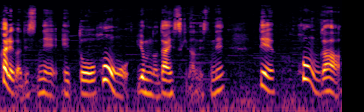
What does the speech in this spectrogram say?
彼がですね、えっと、本を読むの大好きなんですね。で本が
